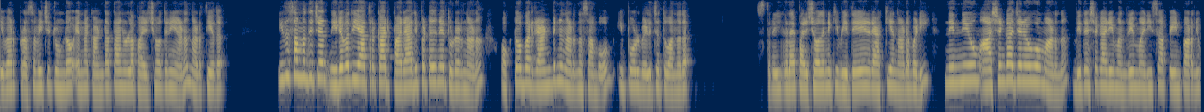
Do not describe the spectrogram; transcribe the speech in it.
ഇവർ പ്രസവിച്ചിട്ടുണ്ടോ എന്ന് കണ്ടെത്താനുള്ള പരിശോധനയാണ് നടത്തിയത്. ഇത് സംബന്ധിച്ച് നിരവധി യാത്രക്കാർ പരാതിപ്പെട്ടതിനെ തുടർന്നാണ് ഒക്ടോബർ രണ്ടിന് നടന്ന സംഭവം ഇപ്പോൾ വെളിച്ചത്തു വന്നത്. സ്ത്രീകളെ പരിശോധനയ്ക്ക് വിധേയരാക്കിയ നടപടി നിന്ദ്യവും ആശങ്കാജനകവുമാണെന്ന് വിദേശകാര്യമന്ത്രി മരീസ പെയിൻ പറഞ്ഞു.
